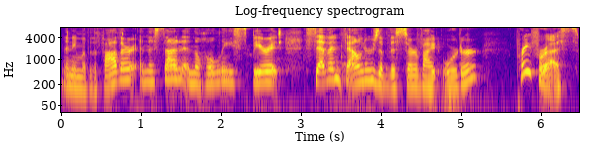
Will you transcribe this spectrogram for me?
the name of the Father, and the Son, and the Holy Spirit, seven founders of the Servite Order, pray for us.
